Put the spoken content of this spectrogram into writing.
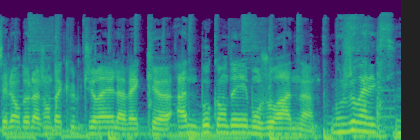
C'est l'heure de l'agenda culturel avec euh, Anne Bocandé. Bonjour Anne. Bonjour Alexis.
